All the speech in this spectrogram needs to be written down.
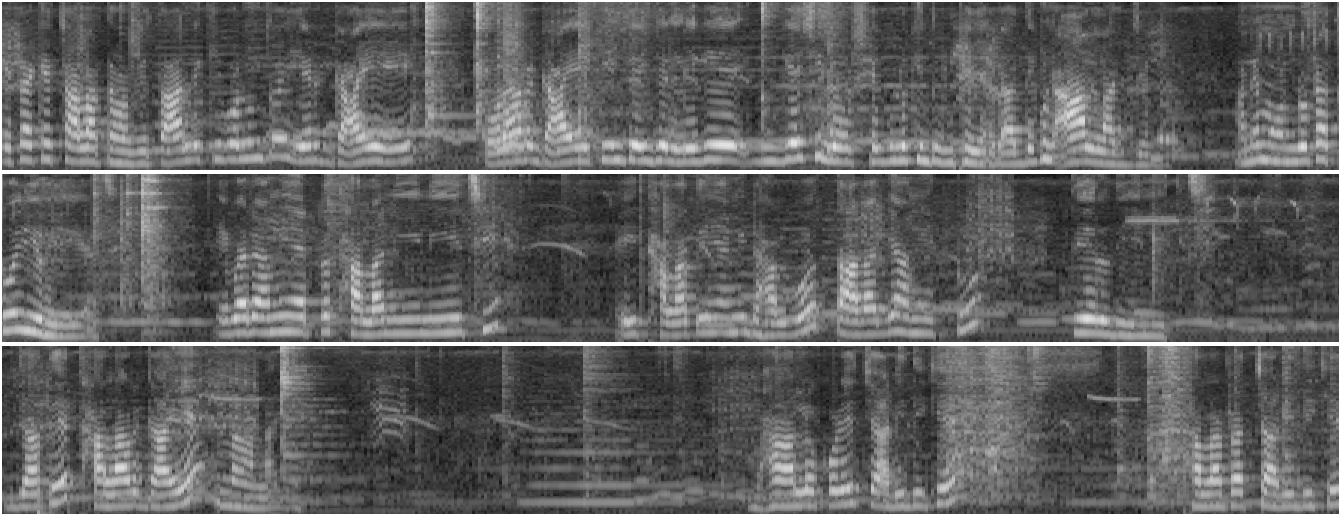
এটাকে চালাতে হবে। তাহলে কি বলুন তো, এর গায়ে কড়ার গায়ে কিন্তু এই যে লেগে গেছিল, সেগুলো কিন্তু উঠে যাবে। আর দেখুন, আর লাগছে না। মানে মণ্ডটা তৈরি হয়ে গেছে। এবারে আমি একটা থালা নিয়ে নিয়েছি। এই থালাতেই আমি ঢালবো। তার আগে আমি একটু তেল দিয়ে নিচ্ছি, যাতে থালার গায়ে না লাগে। ভালো করে চারিদিকে, থালাটার চারিদিকে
